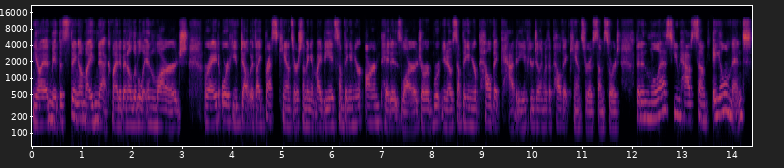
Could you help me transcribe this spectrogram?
you know I made this thing on my neck might have been a little enlarged, right? Or if you've dealt with like breast cancer or something, it might be something in your armpit is large, or you know something in your pelvic cavity if you're dealing with a pelvic cancer of some sort. But unless you have some ailment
